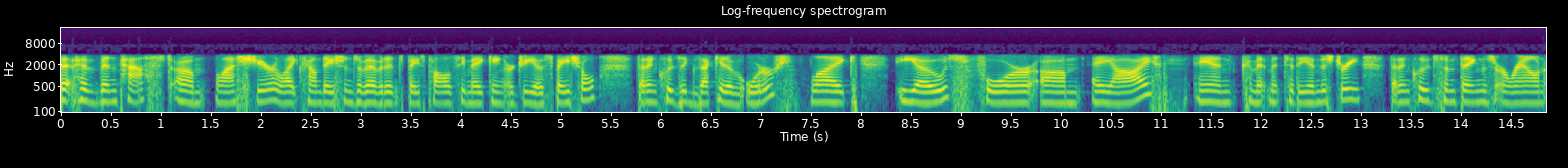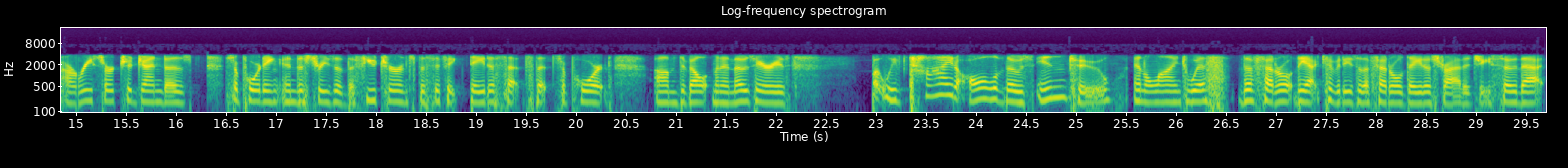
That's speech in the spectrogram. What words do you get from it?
that have been passed um, last year, like Foundations of Evidence Based Policymaking or geospatial. That includes executive orders like EOs for um, AI and commitment to the industry. That includes some things around our research agendas, supporting industries of the future and specific data sets that support um, development in those areas but we've tied all of those into and aligned with the federal the activities of the federal data strategy so that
